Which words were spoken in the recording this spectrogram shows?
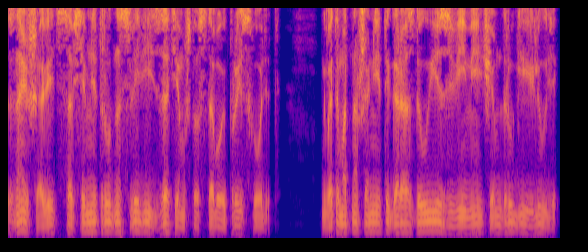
Знаешь, а ведь совсем не трудно следить за тем, что с тобой происходит. В этом отношении ты гораздо уязвимее, чем другие люди.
